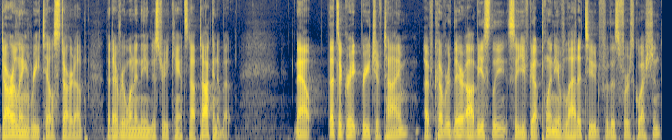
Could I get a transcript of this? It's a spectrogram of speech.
darling retail startup that everyone in the industry can't stop talking about. Now, that's a great breach of time. I've covered there, obviously, so you've got plenty of latitude for this first question.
